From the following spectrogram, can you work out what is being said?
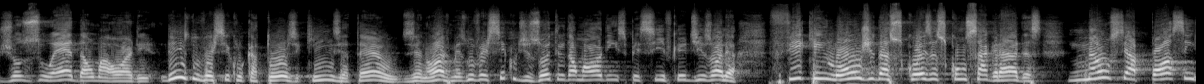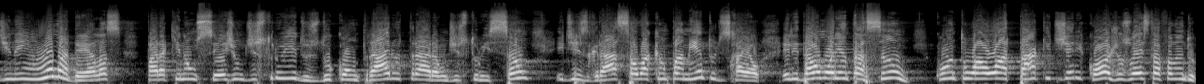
Josué dá uma ordem, desde o versículo 14, 15 até o 19, mas no versículo 18 ele dá uma ordem específica. Ele diz: Olha, fiquem longe das coisas consagradas, não se apossem de nenhuma delas, para que não sejam destruídos. Do contrário, trarão destruição e desgraça ao acampamento de Israel. Ele dá uma orientação quanto ao ataque de Jericó. Josué está falando:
